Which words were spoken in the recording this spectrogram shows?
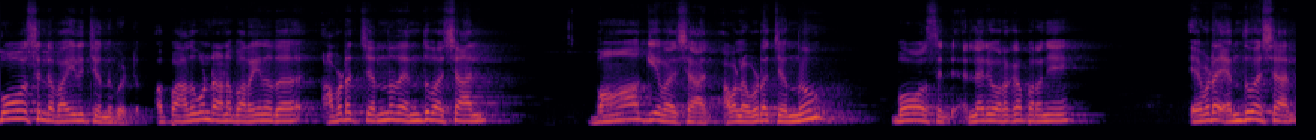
ബോസിന്റെ വയലിൽ ചെന്ന് പെട്ടു. അപ്പോൾ അതുകൊണ്ടാണ് പറയുന്നത് അവിടെ ചെന്നത് എന്ത് വശാൽ? ഭാഗ്യവശാൽ അവൾ എവിടെ ചെന്നു? ബോസിന്റെ എല്ലാവരും ഉറക്കെ പറഞ്ഞേ. എവിടെ എന്തുവശാൽ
